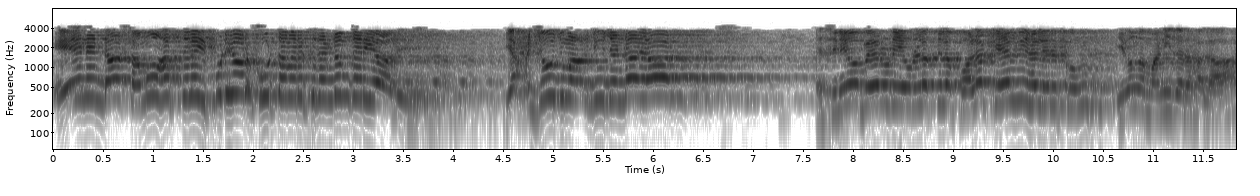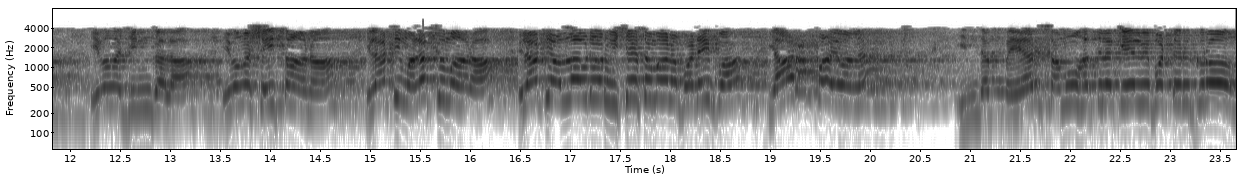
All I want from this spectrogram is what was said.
ஏனென்றால் சமூகத்தில் இப்படி ஒரு கூட்டம் இருக்குது என்றும் தெரியாது யார்? எத்தனையோ பேருடைய உள்ளத்துல பல கேள்விகள் இருக்கும். இவங்க மனிதர்களா? இவங்க ஜின்களா இவங்க ஷைத்தானா? இல்லாட்டி மலக்குமாரா? இல்லாட்டி அல்லாவுடைய ஒரு விசேஷமான படைப்பா? யாரப்பா இவங்க? இந்த பெயர் சமூகத்துல கேள்விப்பட்டு இருக்கிறோம்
